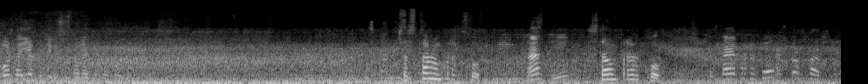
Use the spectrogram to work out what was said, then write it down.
Можно ехать или составлять протокол? Составим протокол. А? стоит. Ставим протокол. Составим протокол? А що старший?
